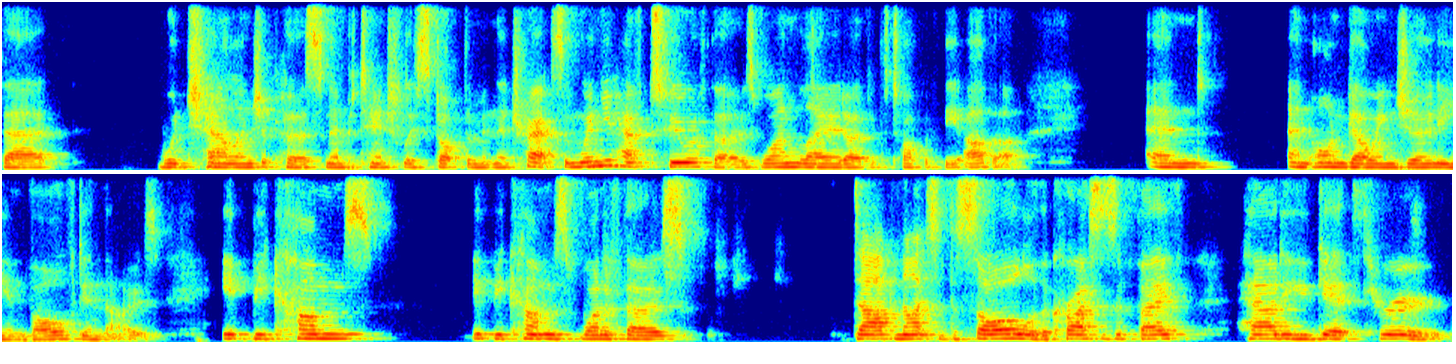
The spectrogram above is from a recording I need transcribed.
that would challenge a person and potentially stop them in their tracks. And when you have two of those, one layered over the top of the other, and an ongoing journey involved in those, it becomes it becomes one of those dark nights of the soul or the crisis of faith. How do you get through?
